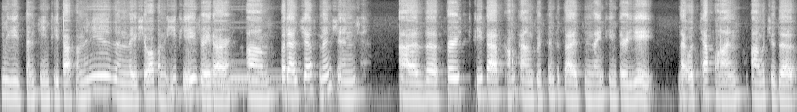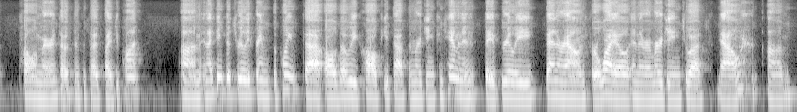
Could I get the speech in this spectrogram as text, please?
we've been seeing PFAS on the news and they show up on the EPA's radar. Um, but as Jeff mentioned, uh, the first PFAS compounds were synthesized in 1938. That was Teflon, uh, which is a polymer that was synthesized by DuPont. Um, and I think this really frames the point that although we call PFAS emerging contaminants, they've really been around for a while and they're emerging to us now. Um,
